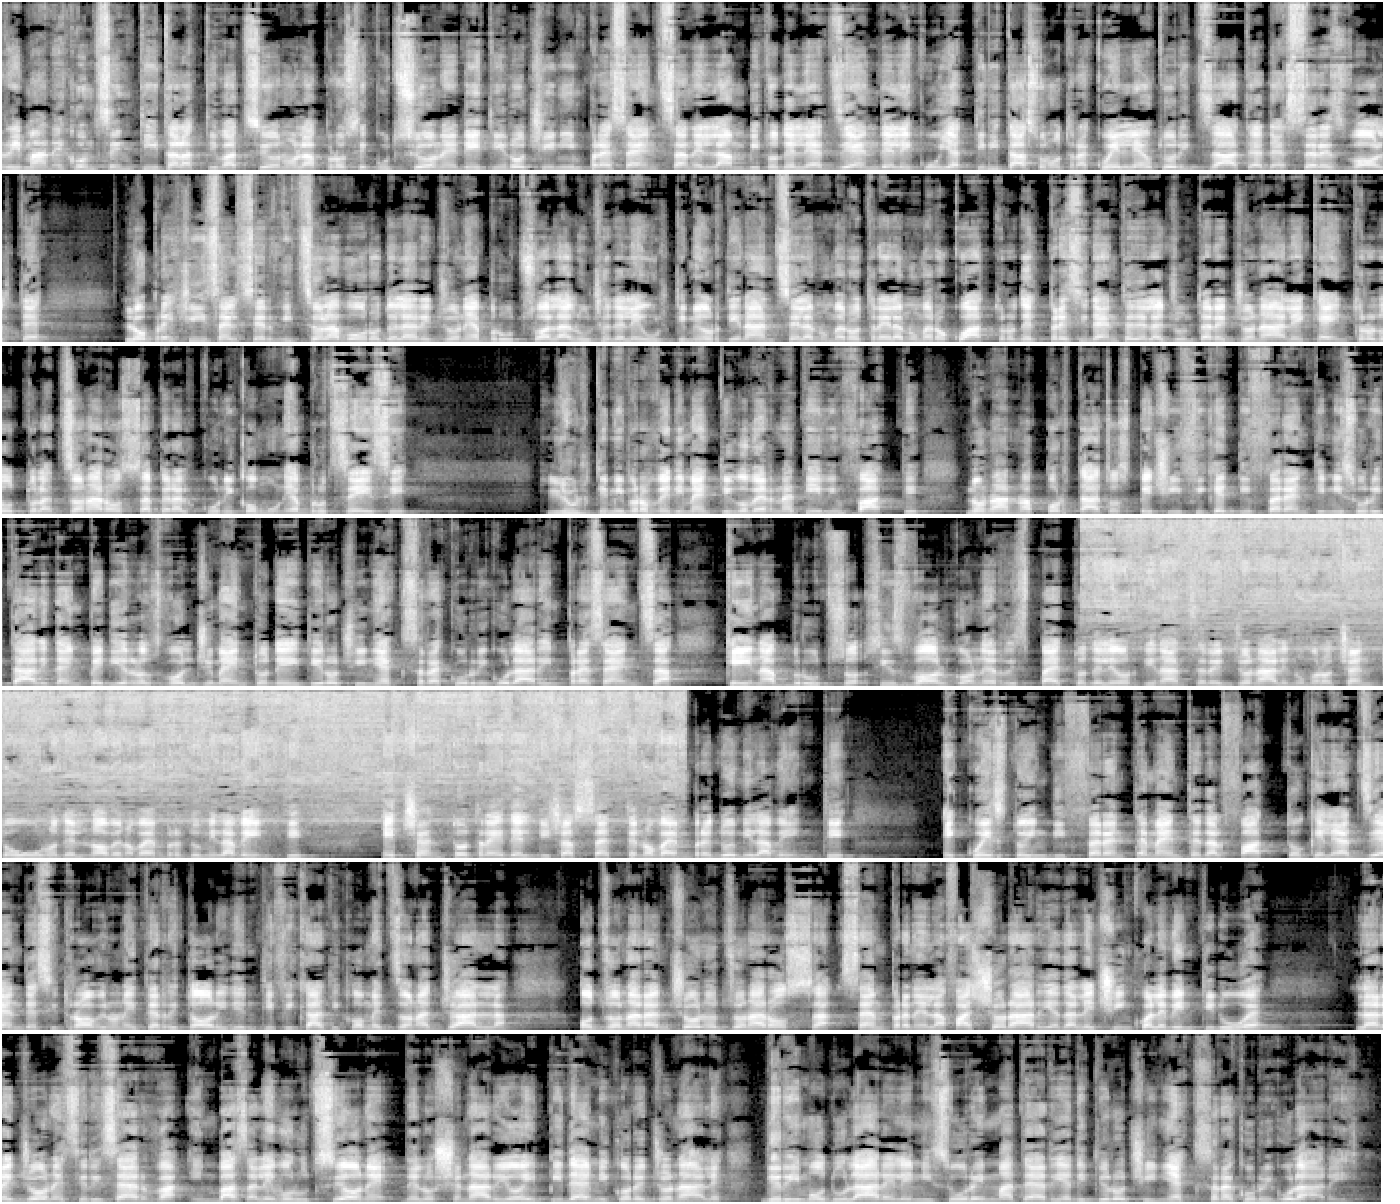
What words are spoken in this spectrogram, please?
Rimane consentita l'attivazione o la prosecuzione dei tirocini in presenza nell'ambito delle aziende le cui attività sono tra quelle autorizzate ad essere svolte. Lo precisa il servizio lavoro della Regione Abruzzo alla luce delle ultime ordinanze, la numero 3 e la numero 4, del Presidente della Giunta regionale che ha introdotto la zona rossa per alcuni comuni abruzzesi. Gli ultimi provvedimenti governativi, infatti, non hanno apportato specifiche e differenti misure tali da impedire lo svolgimento dei tirocini extracurriculari in presenza, che in Abruzzo si svolgono nel rispetto delle ordinanze regionali numero 101 del 9 novembre 2020 e 103 del 17 novembre 2020 e questo indifferentemente dal fatto che le aziende si trovino nei territori identificati come zona gialla, o zona arancione o zona rossa, sempre nella fascia oraria dalle 5 alle 22. La Regione si riserva, in base all'evoluzione dello scenario epidemico regionale, di rimodulare le misure in materia di tirocini extracurriculari.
